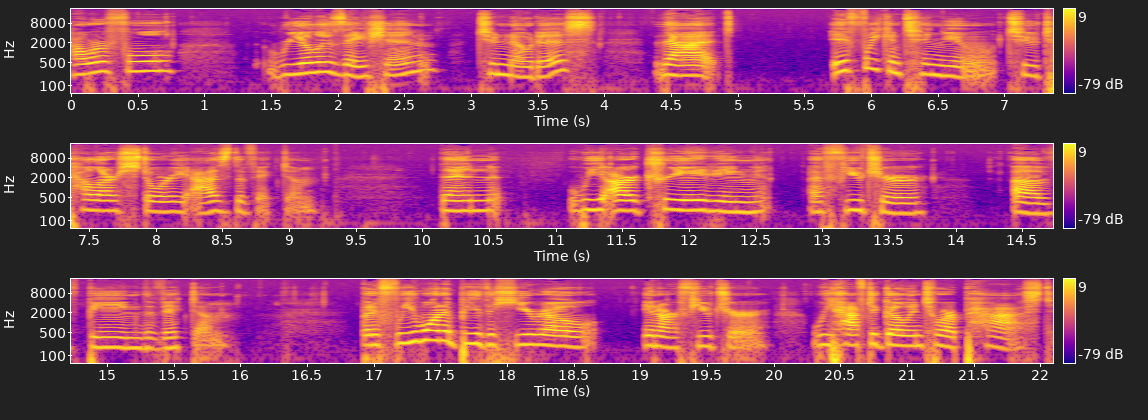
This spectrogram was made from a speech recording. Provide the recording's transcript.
powerful realization to notice that if we continue to tell our story as the victim, then we are creating a future of being the victim. But if we want to be the hero in our future, we have to go into our past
